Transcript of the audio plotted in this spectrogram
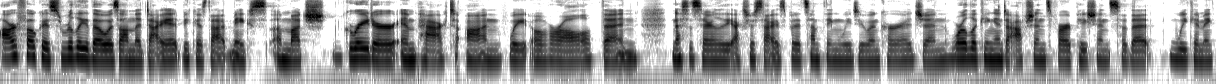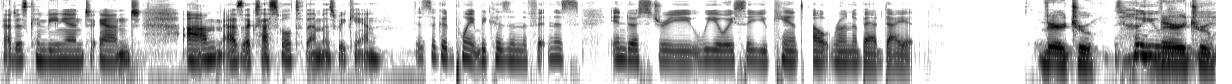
Our focus really though is on the diet because that makes a much greater impact on weight overall than necessarily the exercise, but it's something we do encourage and we're looking into options for our patients so that we can make that as convenient and um, as accessible to them as we can. That's a good point because in the fitness industry, we always say you can't outrun a bad diet. Very true. So you, Very true.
